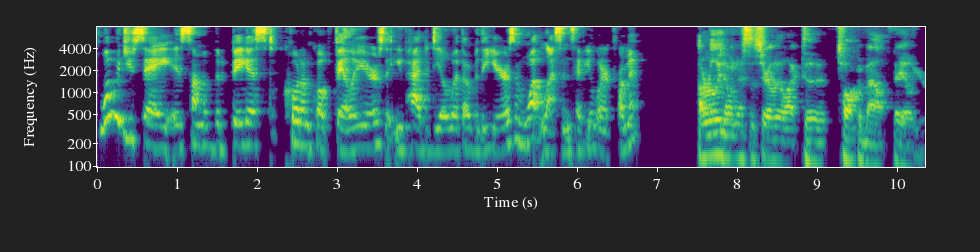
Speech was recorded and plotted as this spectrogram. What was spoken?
What would you say is some of the biggest quote unquote failures that you've had to deal with over the years, and what lessons have you learned from it? I really don't necessarily like to talk about failure.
